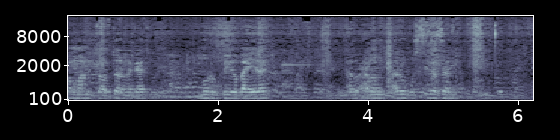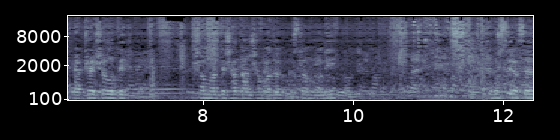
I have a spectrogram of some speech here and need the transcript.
সম্মানিত অত্র এলাকার মুরব্বী ও বাইরা এবং আরও উপস্থিত আছেন। ব্যবসায়ী সমিতির সম্মানিত সাধারণ সম্পাদক ইসলাম গনি উপস্থিত আছেন।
